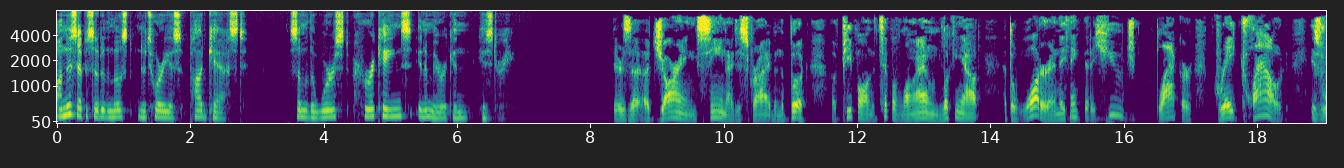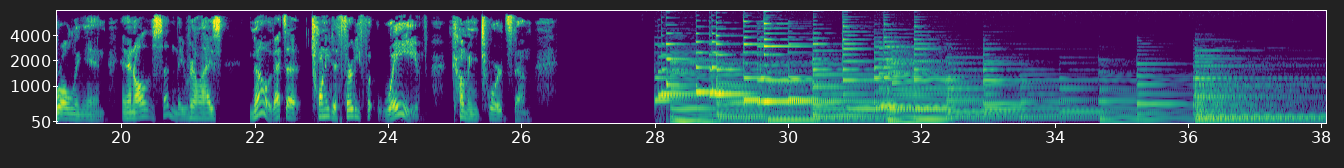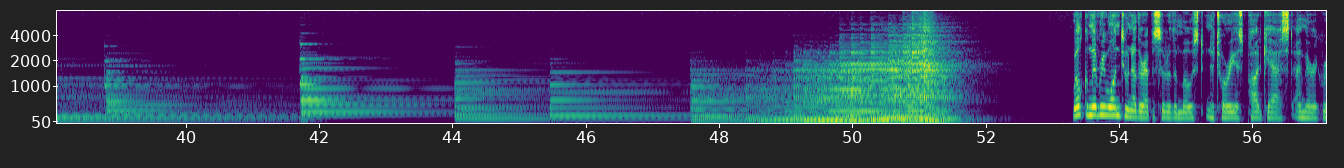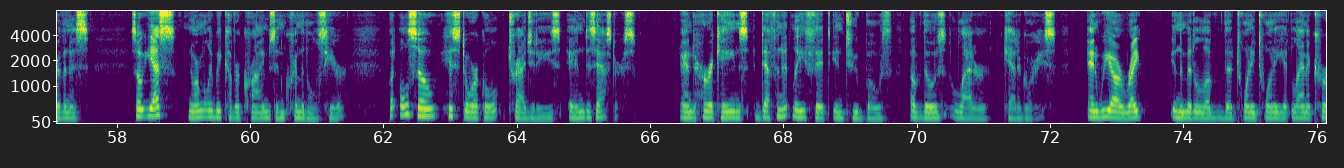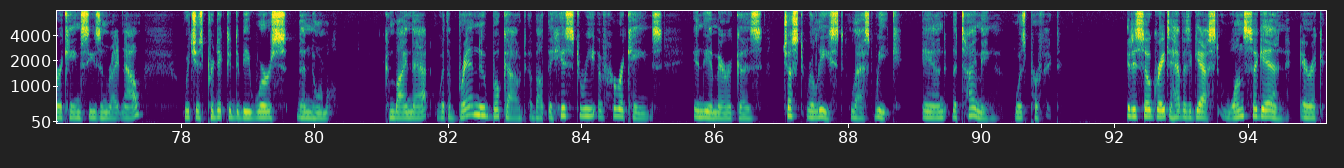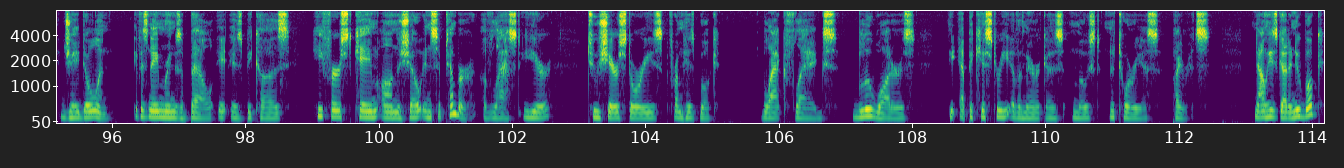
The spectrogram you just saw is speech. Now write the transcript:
On this episode of the Most Notorious podcast, some of the worst hurricanes in American history. There's a, a, jarring scene I describe in the book of people on the tip of Long Island looking out at the water and they think that a huge black or gray cloud is rolling in. And then all of a sudden they realize, no, that's a 20 to 30 foot wave coming towards them. Welcome, everyone, to another episode of the Most Notorious Podcast. I'm Erik Rivenes. So, yes, normally we cover crimes and criminals here, but also historical tragedies and disasters. And hurricanes definitely fit into both of those latter categories. And we are right in the middle of the 2020 Atlantic hurricane season right now, which is predicted to be worse than normal. Combine that with a brand new book out about the history of hurricanes in the Americas, just released last week, and the timing was perfect. It is so great to have as a guest once again Eric Jay Dolin. If his name rings a bell, it is because he first came on the show in September of last year to share stories from his book, Black Flags, Blue Waters, the epic history of America's most notorious pirates. Now he's got a new book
